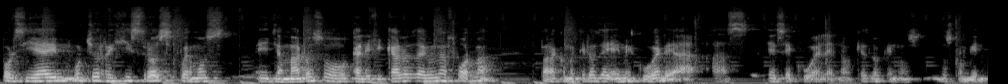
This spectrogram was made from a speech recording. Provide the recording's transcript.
Por si hay muchos registros, podemos eh, llamarlos o calificarlos de alguna forma para convertirlos de MQL a, SQL, ¿no? que es lo que nos, nos conviene.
